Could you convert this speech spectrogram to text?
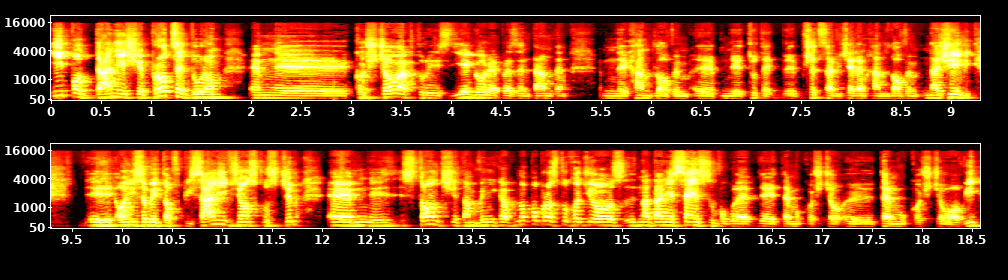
i poddanie się procedurom Kościoła, który jest jego reprezentantem handlowym, tutaj przedstawicielem handlowym na ziemi. Y, oni sobie to wpisali, w związku z czym stąd się tam wynika, no po prostu chodzi o nadanie sensu w ogóle y, temu, kościo, y, temu kościołowi,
